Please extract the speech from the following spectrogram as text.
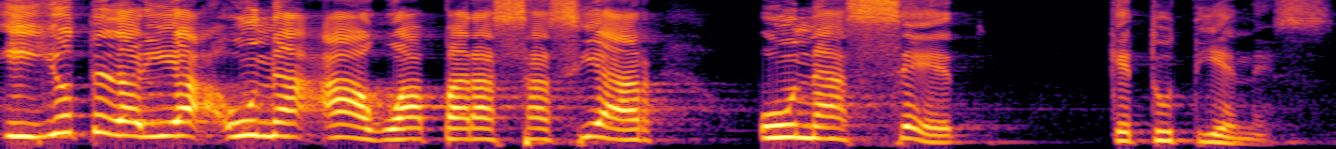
y yo te daría una agua para saciar una sed que tú tienes.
